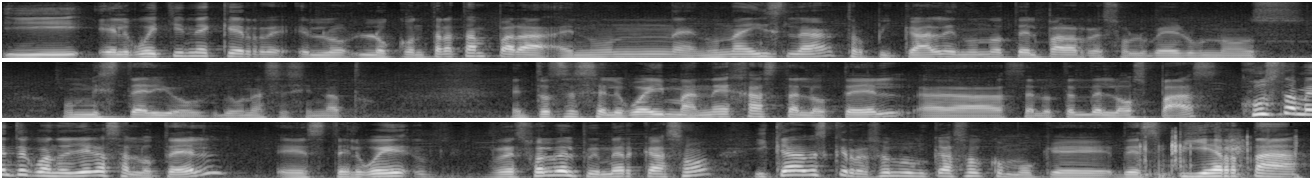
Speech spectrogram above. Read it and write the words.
Y el güey tiene que. lo, contratan para. En, un, en una isla tropical, en un hotel, para resolver unos. Un misterio de un asesinato. Entonces el güey maneja hasta el hotel, hasta el hotel de Los Paz. Justamente cuando llegas al hotel, este, el güey resuelve el primer caso. Y cada vez que resuelve un caso, como que despierta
